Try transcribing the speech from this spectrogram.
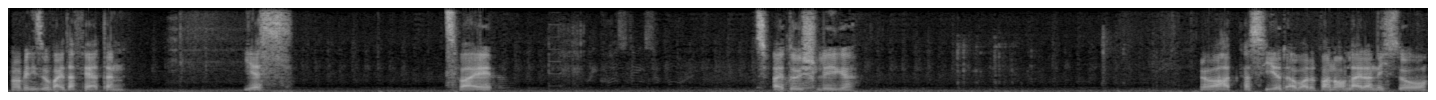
Aber wenn die so weiterfährt, dann. Yes. Zwei. Zwei Durchschläge. Ja, hat kassiert, aber das war noch leider nicht so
